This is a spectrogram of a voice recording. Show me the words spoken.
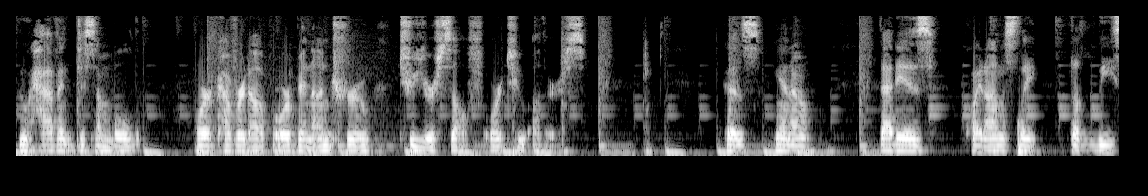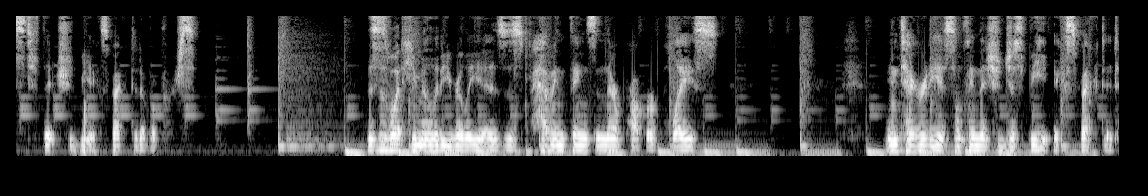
who haven't dissembled or covered up or been untrue to yourself or to others. Because, you know, that is, quite honestly, the least that should be expected of a person. This is what humility really is, is having things in their proper place. Integrity is something that should just be expected.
